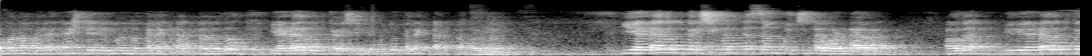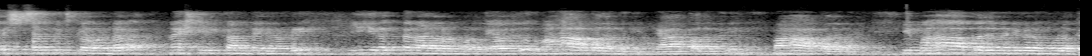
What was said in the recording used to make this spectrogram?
ಓಪನ್ ಆದ್ರೆ ನೆಕ್ಸ್ಟ್ ಇದಕ್ಕೆ ಬಂದು ಕಲೆಕ್ಟ್ ಆಗ್ತದೆ ಎಡ ಉತ್ಕರಿಸಿದ ಕಲೆಕ್ಟ್ ಆಗ್ತದೆ. ಈ ಎಡ ಉತ್ಕರ್ಷಿ ಮತ್ತೆ ಸಂಕುಚಿತಗೊಂಡಾಗ ಹೌದಾ? ಇದು ಎಡ ಉತ್ಕರ್ಷಿ ಸಂಕುಚಿತಗೊಂಡಾಗ ನೆಕ್ಸ್ಟ್ ಇಲ್ಲಿ ಕಾಣ್ತಾ ಇದೆ ನೋಡ್ರಿ, ಈ ರಕ್ತನಾಳಗಳ ಮೂಲಕ. ಯಾವುದು? ಮಹಾ ಅಪಧಮನಿ ಯಾವ ಅಪಧಮನಿ ಮಹಾ ಅಪಧಮನಿ ಈ ಮಹಾ ಅಪಧಮನಿಗಳ ಮೂಲಕ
